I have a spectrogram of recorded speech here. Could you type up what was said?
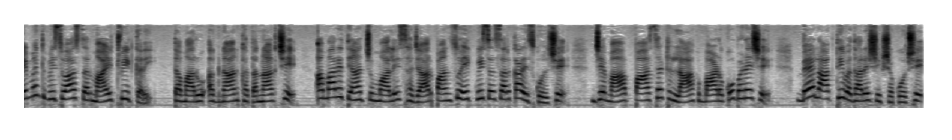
હેમંત બિસ્વા શર્માએ ટ્વીટ કરી, તમારું અજ્ઞાન ખતરનાક છે. અમારે ત્યાં ચુમ્માલીસ હજાર પાંચસો એકવીસ સરકારી સ્કૂલ છે, જેમાં પાસઠ લાખ બાળકો ભણે છે. બે લાખથી વધારે શિક્ષકો છે.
